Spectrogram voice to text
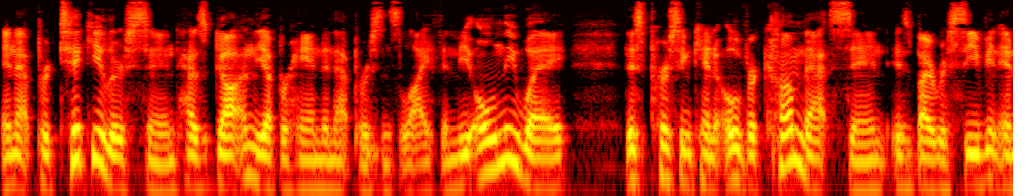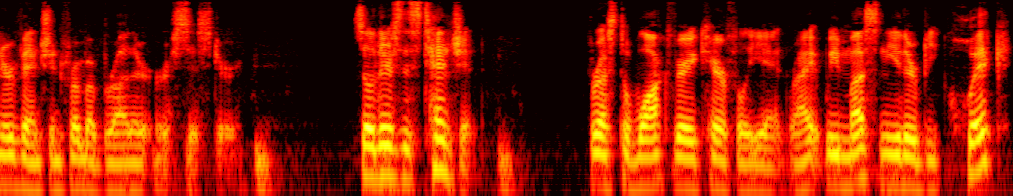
and that particular sin has gotten the upper hand in that person's life. And the only way this person can overcome that sin is by receiving intervention from a brother or sister. So there's this tension. For us to walk very carefully in, right? We must neither be quick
